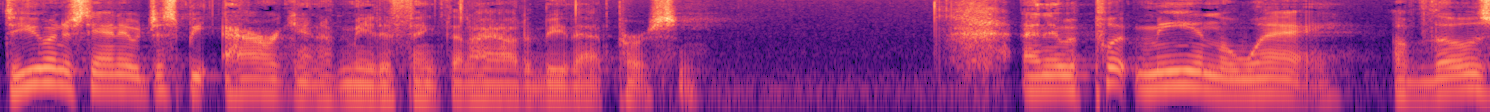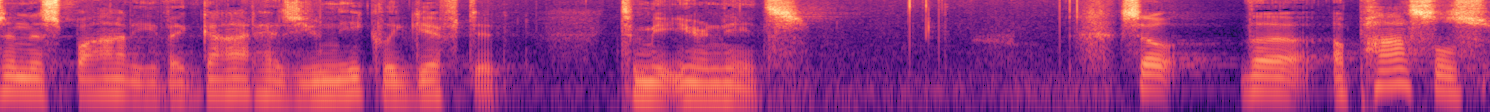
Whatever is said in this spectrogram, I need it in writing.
Do you understand? It would just be arrogant of me to think that I ought to be that person. And it would put me in the way of those in this body that God has uniquely gifted to meet your needs. So the apostles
